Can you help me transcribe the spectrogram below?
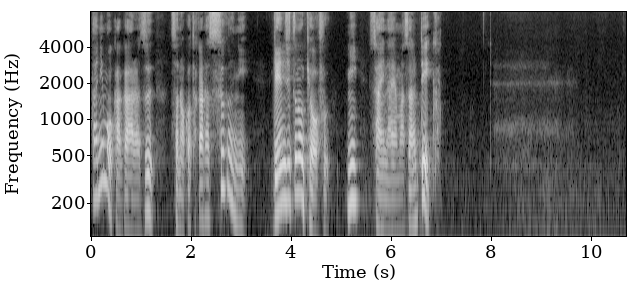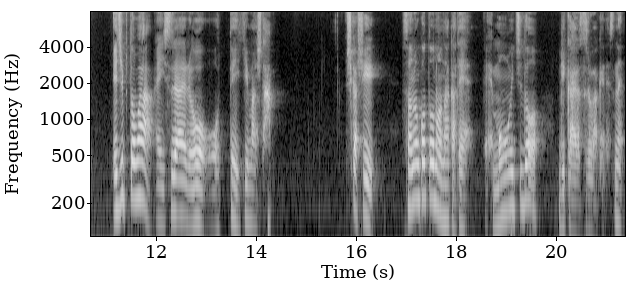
たにもかかわらず、そのことからすぐに現実の恐怖に苛まされていく。エジプトはイスラエルを追っていきました。しかし、そのことの中で、もう一度理解をするわけですね。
